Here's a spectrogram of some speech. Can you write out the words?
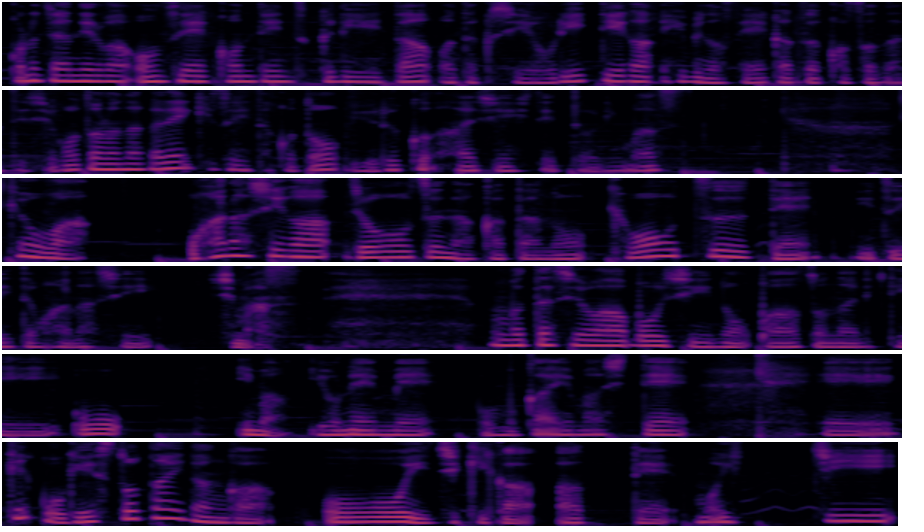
う。このチャンネルは音声コンテンツクリエイター、私、オリエティが日々の生活、子育て、仕事の中で気づいたことをゆるく配信していっております。今日は、お話が上手な方の共通点についてお話しします。私は Voicy のパーソナリティを今4年目を迎えまして、えー、結構ゲスト対談が多い時期があって、もう1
